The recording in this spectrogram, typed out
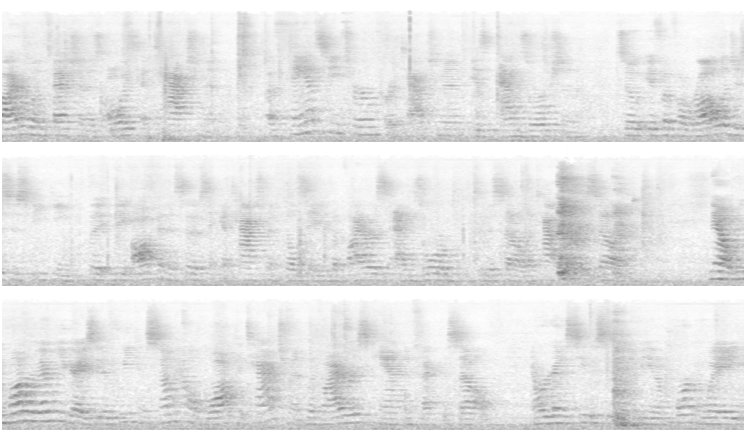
viral infection is always attachment. A fancy term for attachment is adsorption. So if a virologist is speaking, they, they often, instead of saying attachment, they'll say the virus adsorbed to the cell, attached to the cell. Now, we want to remember, you guys, that if we can somehow block attachment, the virus can't infect the cell. And we're going to see this is going to be an important way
